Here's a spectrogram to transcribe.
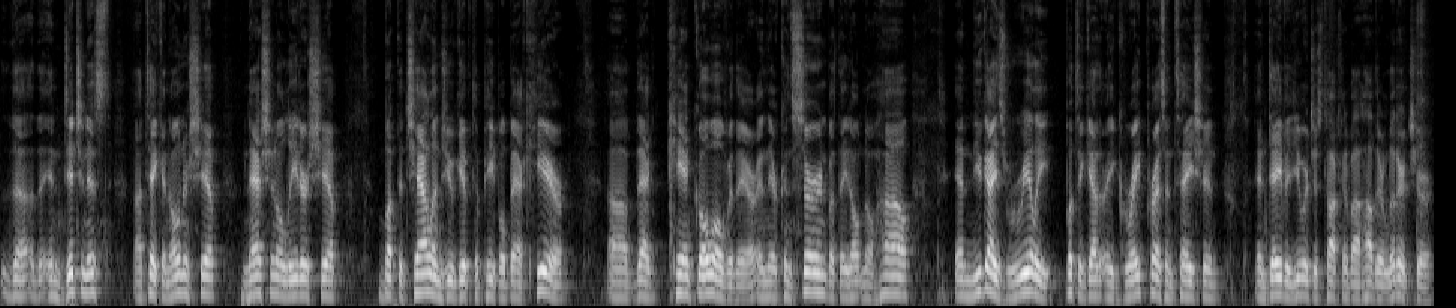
the the indigenous uh, taking ownership, national leadership, but the challenge you give to people back here uh, that can't go over there and they're concerned but they don't know how. And you guys really put together a great presentation. And David, you were just talking about how their literature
